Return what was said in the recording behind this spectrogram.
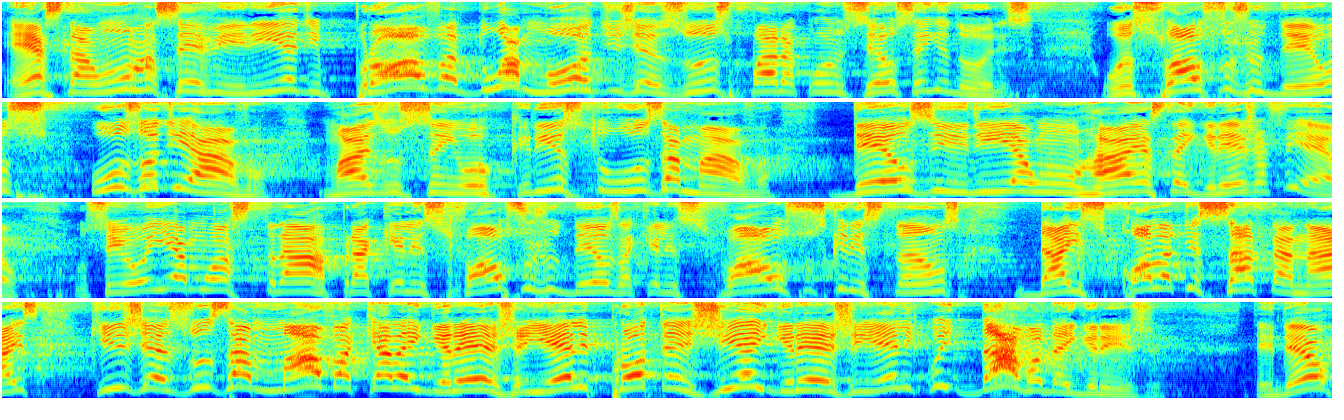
Esta honra serviria de prova do amor de Jesus para com os seus seguidores. Os falsos judeus os odiavam, mas o Senhor Cristo os amava. Deus iria honrar esta igreja fiel. O Senhor ia mostrar para aqueles falsos judeus, aqueles falsos cristãos da escola de Satanás, que Jesus amava aquela igreja e ele protegia a igreja e ele cuidava da igreja. Entendeu?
